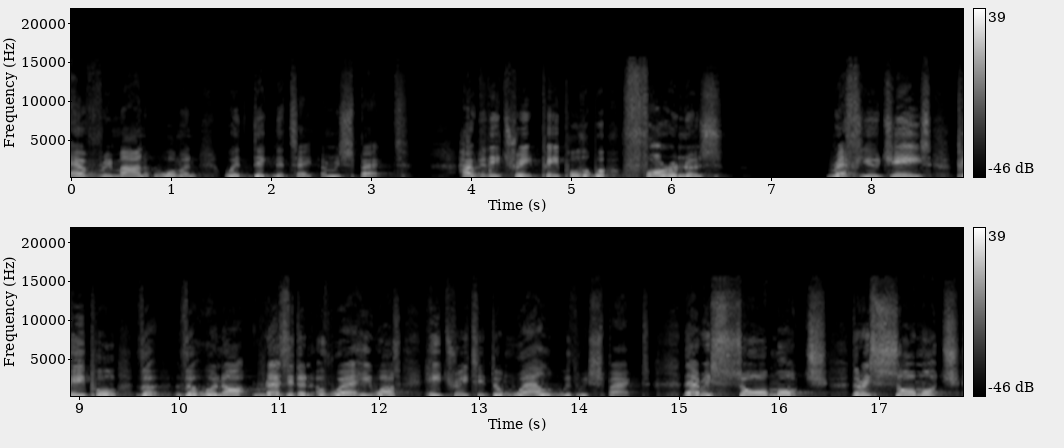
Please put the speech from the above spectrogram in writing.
every man, woman with dignity and respect. How did he treat people that were foreigners, refugees, people that, that were not resident of where he was? He treated them well with respect. There is so much, there is so much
